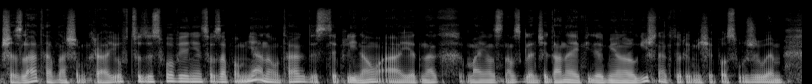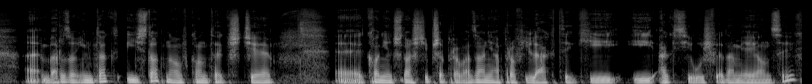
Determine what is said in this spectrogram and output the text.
przez lata w naszym kraju, w cudzysłowie nieco zapomnianą tak, dyscypliną, a jednak mając na względzie dane epidemiologiczne, którymi się posłużyłem, e, bardzo istotną w kontekście e, konieczności przeprowadzania profilaktyki i akcji uświadamiających.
